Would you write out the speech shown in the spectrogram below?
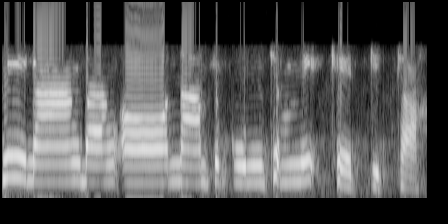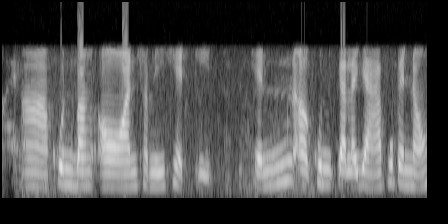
ชื่อนางบางออนนามสกุลชำนิเขตกิจค่ะ อ่า คุณบางออนชำนิเขตกิจ เห็นเอ่อคุณกัลยาผู้เป็นน้อง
